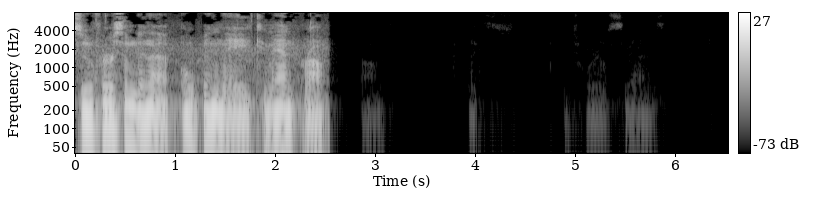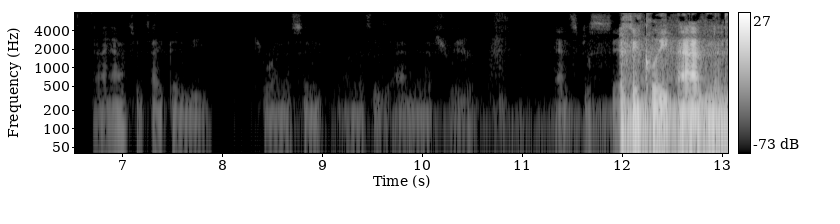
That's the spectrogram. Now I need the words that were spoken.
So first I'm gonna open a command prompt. specifically admin.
